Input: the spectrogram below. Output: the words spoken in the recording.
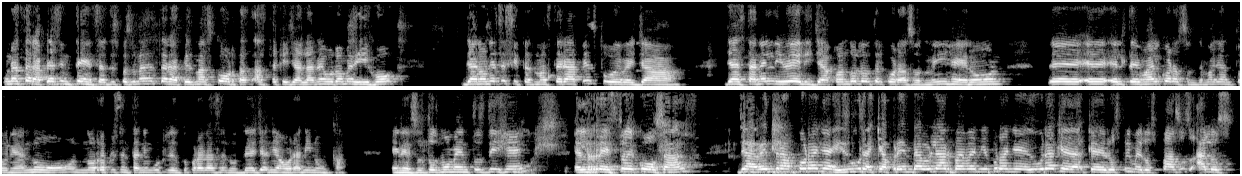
Unas terapias intensas, después unas terapias más cortas, hasta que ya la neuro me dijo, ya no necesitas más terapias, tu bebé ya, ya está en el nivel. Y ya cuando los del corazón me dijeron, eh, eh, el tema del corazón de María Antonia no, no representa ningún riesgo para la salud de ella, ni ahora ni nunca en esos dos momentos dije, el resto de cosas ya vendrán por añadidura, que aprenda a hablar va a venir por añadidura, que, que dé los primeros pasos a los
